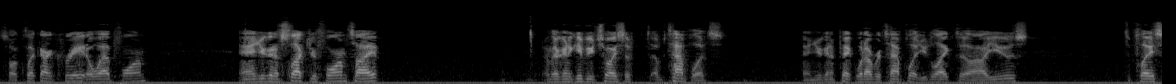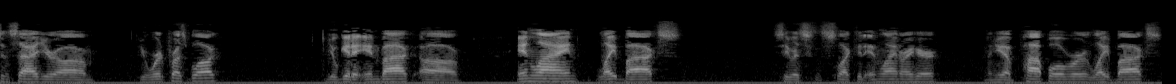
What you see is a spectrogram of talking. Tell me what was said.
So click on Create a Web Form, and you're going to select your form type, and they're going to give you a choice of, of templates. And you're going to pick whatever template you'd like to uh, use to place inside your um, your WordPress blog. You'll get an inbox, uh, inline, lightbox. See what's selected inline right here? And you have popover, lightbox,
